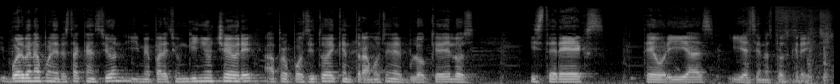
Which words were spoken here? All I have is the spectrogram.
y vuelven a poner esta canción y me parece un guiño chévere a propósito de que entramos en el bloque de los easter eggs, teorías y escenas post créditos.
